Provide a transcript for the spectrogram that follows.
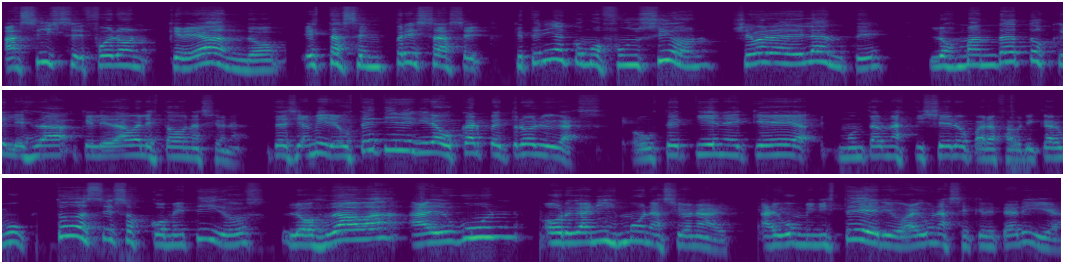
Así se fueron creando estas empresas eh, que tenían como función llevar adelante los mandatos que, les da, que le daba el Estado Nacional. Entonces decía, mire, usted tiene que ir a buscar petróleo y gas o usted tiene que montar un astillero para fabricar buques. Todos esos cometidos los daba algún organismo nacional, algún ministerio, alguna secretaría.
